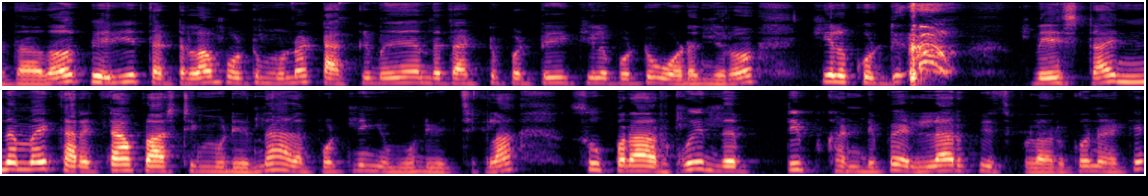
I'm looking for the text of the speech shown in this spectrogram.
ஏதாவது பெரிய தட்டெல்லாம் போட்டு முன்னாடி டக்குன்னு அந்த தட்டு பட்டு கீழே போட்டு உடஞ்சிரும். கீழே கொட்டி வேஸ்ட்டாக இந்த மாதிரி கரெக்டாக பிளாஸ்டிக் மூடி இருந்தால் அதை போட்டு நீங்கள் மூடி வச்சுக்கலாம். சூப்பராக இருக்கும். இந்த டிப் கண்டிப்பாக எல்லாருக்கும் யூஸ்ஃபுல்லாக இருக்கும் எனக்கு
